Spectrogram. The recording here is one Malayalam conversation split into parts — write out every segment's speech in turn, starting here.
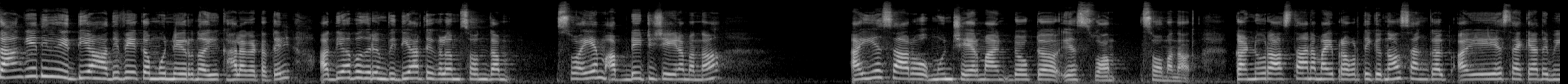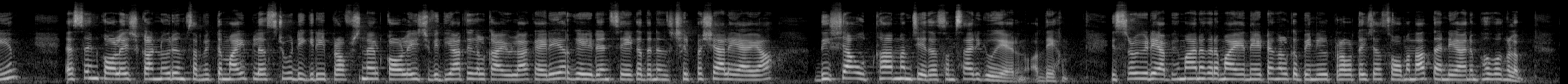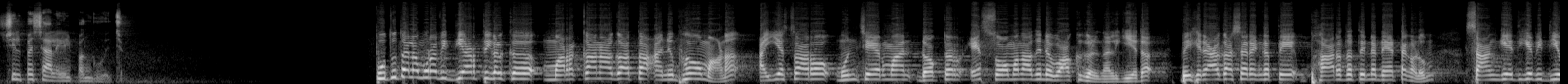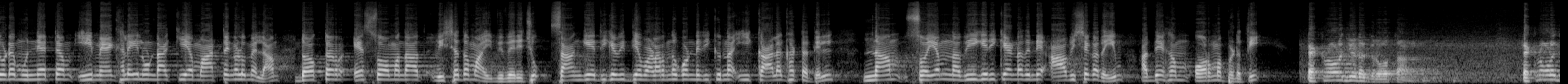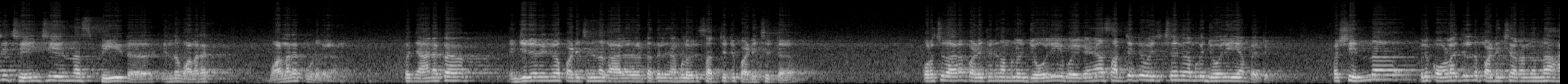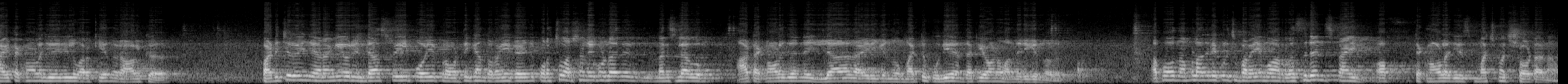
സാങ്കേതിക വിദ്യ അതിവേഗം മുന്നേറുന്ന ഈ കാലഘട്ടത്തിൽ അധ്യാപകരും വിദ്യാർത്ഥികളും സ്വന്തം സ്വയം അപ്ഡേറ്റ് ചെയ്യണമെന്ന് ഐ എസ് ആർ മുൻ chairman doctor S Somanath. Kannur ആസ്ഥാനമായി പ്രവർത്തിക്കുന്ന സങ്കൽപ് ഐ എ എസ് അക്കാദമിയും എസ് എൻ കോളേജ് കണ്ണൂരും സംയുക്തമായി plus two degree professional college വിദ്യാർത്ഥികൾക്കായുള്ള career guidance ഏകദിന ശില്പശാലയായ ദിശ ഉദ്ഘാടനം ചെയ്ത് സംസാരിക്കുകയായിരുന്നു അദ്ദേഹം. ഇസ്രോയുടെ അഭിമാനകരമായ നേട്ടങ്ങൾക്ക് പിന്നിൽ പ്രവർത്തിച്ച സോമനാഥ് തന്റെ അനുഭവങ്ങളും ശില്പശാലയിൽ പങ്കുവച്ചു. പുതുതലമുറ വിദ്യാർത്ഥികൾക്ക് മറക്കാനാകാത്ത അനുഭവമാണ് ഐ എസ് ആർഒ മുൻ ചെയർമാൻ ഡോക്ടർ എസ് സോമനാഥിന്റെ വാക്കുകൾ നൽകിയത്. ബഹിരാകാശ രംഗത്തെ ഭാരതത്തിന്റെ നേട്ടങ്ങളും സാങ്കേതിക വിദ്യയുടെ മുന്നേറ്റം ഈ മേഖലയിൽ ഉണ്ടാക്കിയ മാറ്റങ്ങളുമെല്ലാം ഡോക്ടർ എസ് സോമനാഥ് വിശദമായി വിവരിച്ചു. സാങ്കേതിക വിദ്യ വളർന്നുകൊണ്ടിരിക്കുന്ന ഈ കാലഘട്ടത്തിൽ നാം സ്വയം നവീകരിക്കേണ്ടതിന്റെ ആവശ്യകതയും അദ്ദേഹം ഓർമ്മപ്പെടുത്തി. ടെക്നോളജിയുടെ ഗ്രോത്ത് ആണ് ടെക്നോളജി ചേഞ്ച് ചെയ്യുന്ന സ്പീഡ് ഇന്ന് വളരെ വളരെ കൂടുതലാണ്. ഇപ്പം ഞാനൊക്കെ എഞ്ചിനീയറിംഗ് പഠിച്ചിരുന്ന കാലഘട്ടത്തിൽ നമ്മൾ ഒരു സബ്ജക്റ്റ് പഠിച്ചിട്ട് കുറച്ചു കാലം പഠിച്ചിട്ട് നമ്മൾ ജോലിക്ക് പോയി കഴിഞ്ഞാൽ ആ സബ്ജക്റ്റ് വെച്ച് തന്നെ നമുക്ക് ജോലി ചെയ്യാൻ പറ്റും. പക്ഷെ ഇന്ന് ഒരു കോളേജിൽ നിന്ന് പഠിച്ചിറങ്ങുന്ന ഹൈ ടെക്നോളജി ഏരിയയിൽ വർക്ക് ചെയ്യുന്ന ഒരാൾക്ക് പഠിച്ചു കഴിഞ്ഞ് ഇറങ്ങി ഒരു ഇൻഡസ്ട്രിയിൽ പോയി പ്രവർത്തിക്കാൻ തുടങ്ങിക്കഴിഞ്ഞ് കുറച്ച് വർഷങ്ങൾ കൊണ്ട് തന്നെ മനസ്സിലാകും ആ ടെക്നോളജി തന്നെ ഇല്ലാതായിരിക്കുന്നു മറ്റു പുതിയ എന്തൊക്കെയാണ് വന്നിരിക്കുന്നത്. അപ്പോൾ നമ്മൾ അതിനെക്കുറിച്ച് പറയുമ്പോൾ residence time of technology is much much short ആണ്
